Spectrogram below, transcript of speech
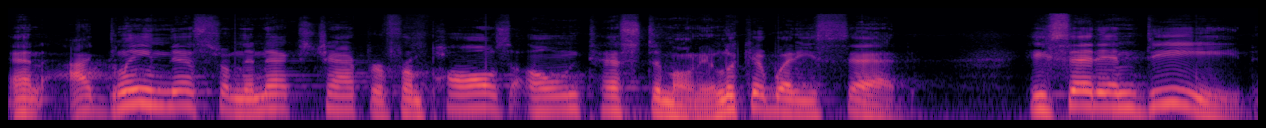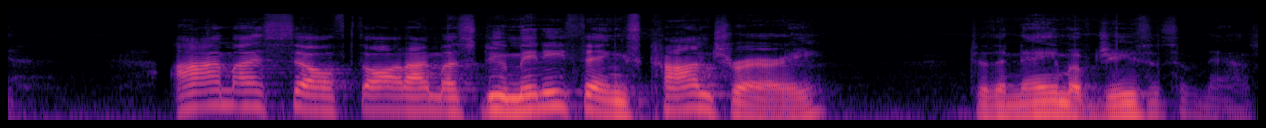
And I glean this from the next chapter from Paul's own testimony. Look at what he said. He said, Indeed, I myself thought I must do many things contrary to the name of Jesus of Nazareth.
